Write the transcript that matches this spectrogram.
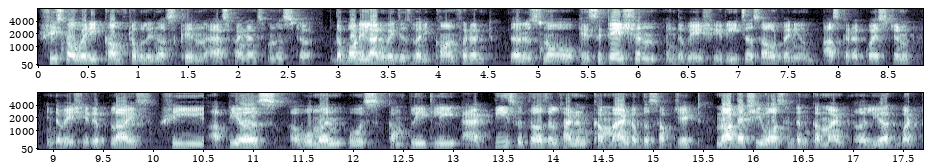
she's now very comfortable in her skin as finance minister. The body language is very confident. There is no hesitation in the way she reaches out when you ask her a question, in the way she replies. She appears a woman who is completely at peace with herself and in command of the subject. Not that she wasn't in command earlier, but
